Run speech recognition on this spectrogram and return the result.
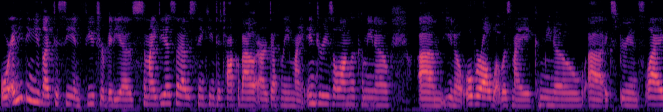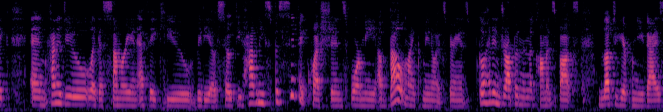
or anything you'd like to see in future videos. Some ideas that I was thinking to talk about are definitely my injuries along the Camino, um, you know, overall what was my Camino uh, experience like, and kind of do like a summary and FAQ video. So if you have any specific questions for me about my Camino experience, go ahead and drop them in the comments box. I'd love to hear from you guys.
